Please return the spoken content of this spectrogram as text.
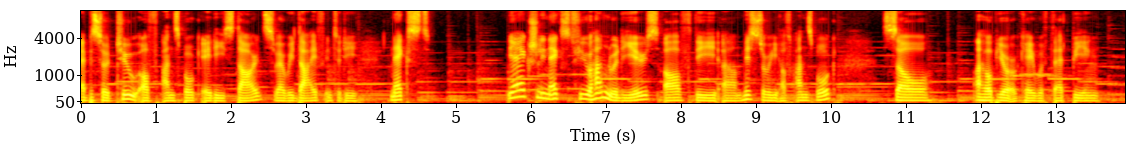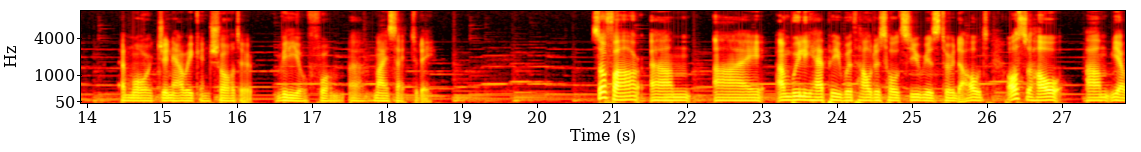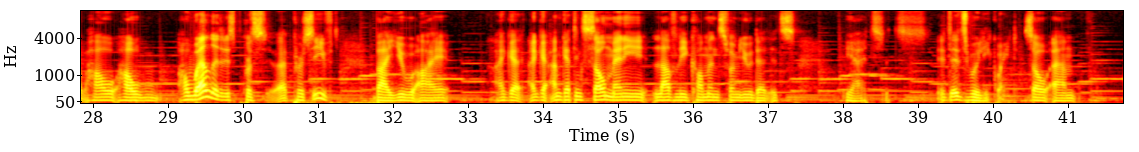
episode 2 of Ansburg AD starts, where we dive into the next, yeah, actually next few hundred years of the um, history of Ansburg. So I hope you're okay with that being a more generic and shorter video from uh, my side today. So far, um, I I'm really happy with how this whole series turned out. Also, how um yeah how how how well it is uh, perceived by you. I I get I get I'm getting so many lovely comments from you that it's yeah it's it's it, it's really great. So um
